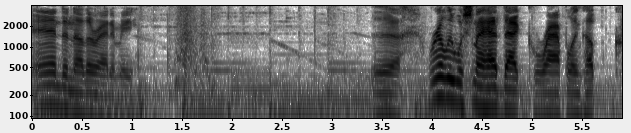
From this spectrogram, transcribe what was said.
And another enemy. Ugh, really wishing I had that grappling hook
